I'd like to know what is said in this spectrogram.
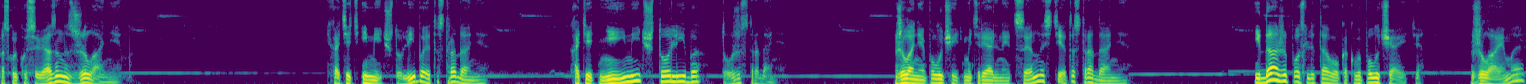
поскольку связаны с желанием. Хотеть иметь что-либо – это страдание. Хотеть не иметь что-либо – тоже страдание. Желание получить материальные ценности – это страдание – и даже после того, как вы получаете желаемое,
